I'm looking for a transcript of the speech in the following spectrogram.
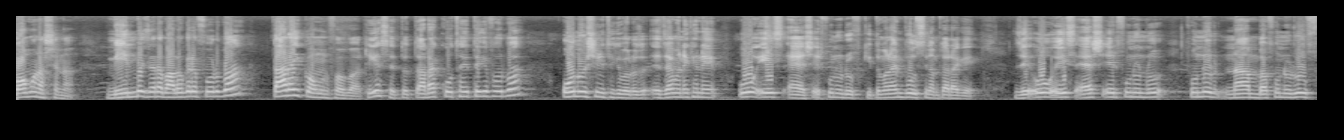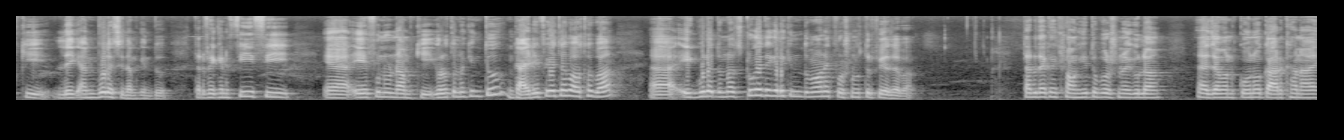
কমন আসে না। বে যারা ভালো করে পড়বা, তারাই কমন পাবা, ঠিক আছে? তো তারা কোথায় থেকে পড়বা? অনুশীলনী থেকে পড়বা। যেমন এখানে ও এইচ অ্যাশ এর পুনরূপ কি? তোমার আমি বলছিলাম তার আগে যে ও এইচ অ্যাশ এর পুনর পুনর নাম বা পুনরূপ কি? লেখ, আমি বলেছিলাম কিন্তু। তারপরে এখানে ফি ফি এর পুনর নাম কি? এগুলো তোমরা কিন্তু গাইডে পেয়ে যাবা অথবা এগুলো তোমরা টুকাইতে গেলে কিন্তু তোমরা অনেক প্রশ্ন উত্তর পেয়ে যাবা। তারপর দেখে সংক্ষিপ্ত প্রশ্ন এগুলো যেমন কোনো কারখানায়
